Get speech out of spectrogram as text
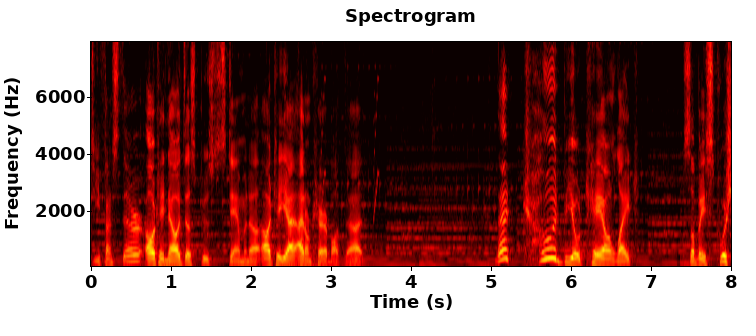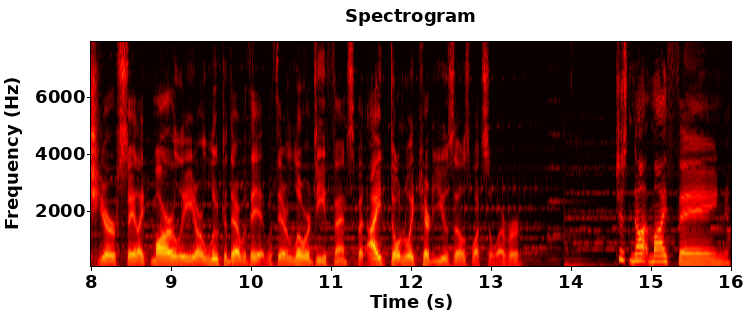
defense there? Okay, no, it does boost stamina. Okay, yeah, I don't care about that. That could be okay on, like, somebody squishier, say like Marley or Lucca there with, it, with their lower defense, but I don't really care to use those whatsoever. Just not my thing.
